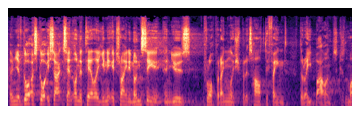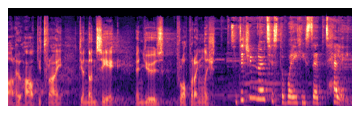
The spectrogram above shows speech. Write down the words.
When you've got a Scottish accent on the telly, you need to try and enunciate and use proper English, but it's hard to find the right balance because no matter how hard you try to enunciate and use proper English, so, did you notice the way he said telly?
